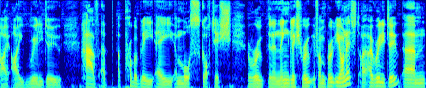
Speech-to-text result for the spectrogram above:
I, I really do have a, a probably a, a, more Scottish route than an English route, if I'm brutally honest. I, I really do. Um,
